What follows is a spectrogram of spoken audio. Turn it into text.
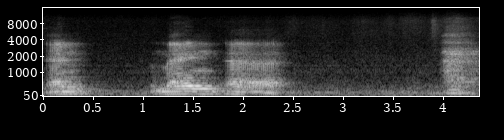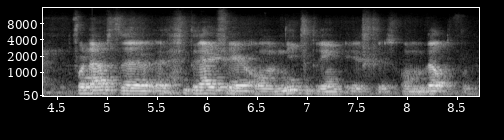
En mijn uh, voornaamste drijfveer om niet te drinken is dus om wel te voelen.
